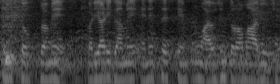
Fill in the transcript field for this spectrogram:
સંયુક્ત ઉપક્રમે કડિયાળી ગામે એનએસએસ કેમ્પનું આયોજન કરવામાં આવ્યું છે.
